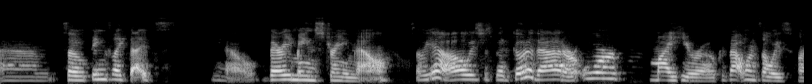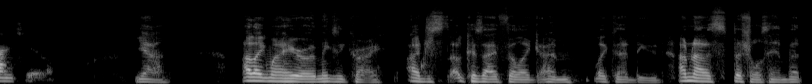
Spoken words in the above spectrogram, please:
Um, so things like that. It's you know very mainstream now. So yeah, I always just would go to that or or My Hero because that one's always fun too. Yeah. I like my hero. It makes me cry. I just because I feel like I'm like that dude. I'm not as special as him, but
